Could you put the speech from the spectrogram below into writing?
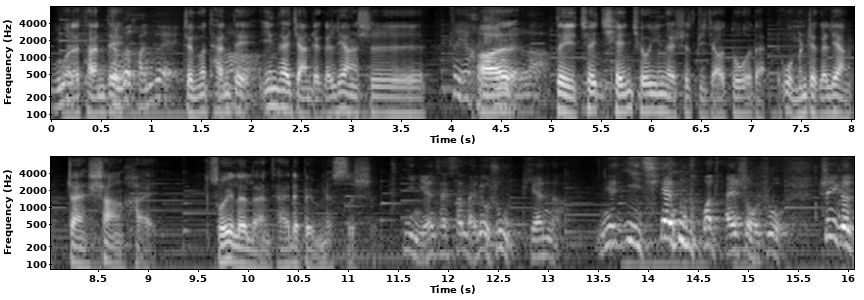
您我的团队，整个团队整个团队哦应该讲这个量是，这也很惊人了对，所以全球应该是比较多的。我们这个量占上海所有的卵巢的百分之四十。一年才三百六十五天呢，你看一千多台手术，这个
